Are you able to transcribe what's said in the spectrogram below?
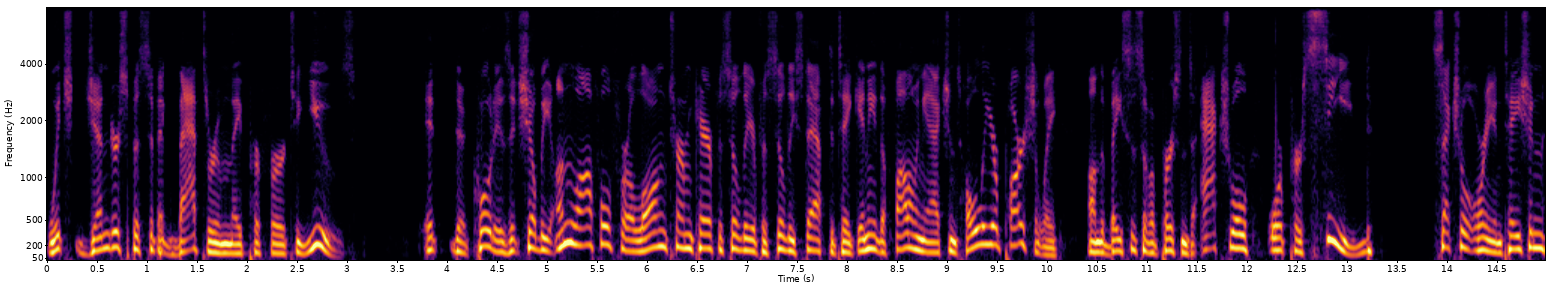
which gender specific bathroom they prefer to use. It, the quote is, it shall be unlawful for a long-term care facility or facility staff to take any of the following actions wholly or partially on the basis of a person's actual or perceived sexual orientation,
